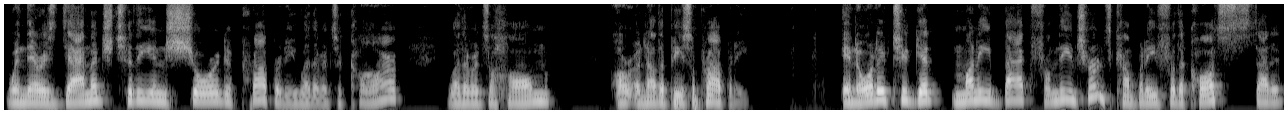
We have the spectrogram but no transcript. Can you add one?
When there is damage to the insured property, whether it's a car, whether it's a home, or another piece of property, in order to get money back from the insurance company for the costs that it,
